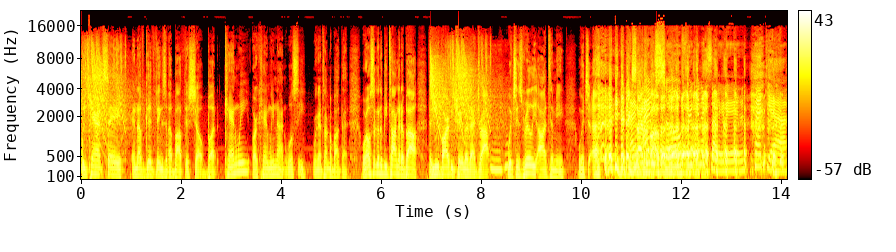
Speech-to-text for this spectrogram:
We can't say enough good things about this show, but can we or can we not? We'll see. We're going to talk about that. We're also going to be talking about the new Barbie trailer that dropped, which is really odd to me. Which uh, you're excited I'm, I'm about. so freaking excited. Heck yeah.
